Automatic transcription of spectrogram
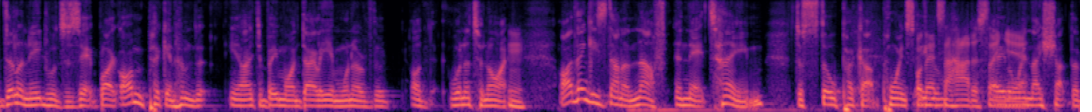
Dylan Edwards is that bloke. I'm picking him, to, you know, to be my Dally M winner of the winner tonight. I think he's done enough in that team to still pick up points. Well, that's the hardest thing, Even yeah. when they shut the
